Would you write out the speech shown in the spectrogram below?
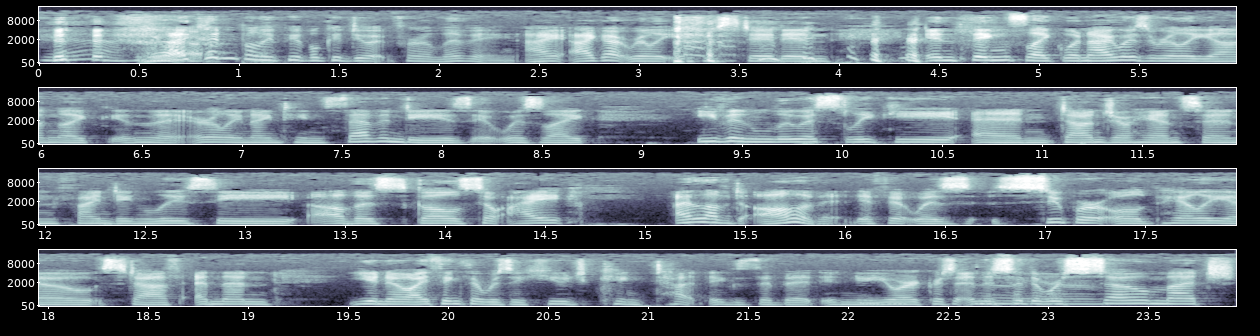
Yeah. I couldn't believe people could do it for a living. I, I got really interested in in things like when I was really young, like in the early 1970s, it was like even Louis Leakey and Don Johanson finding Lucy, all those skulls. So I I loved all of it. If it was super old paleo stuff, and then you know, I think there was a huge King Tut exhibit in New Mm-hmm. York, or so, and Oh, so there was so much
